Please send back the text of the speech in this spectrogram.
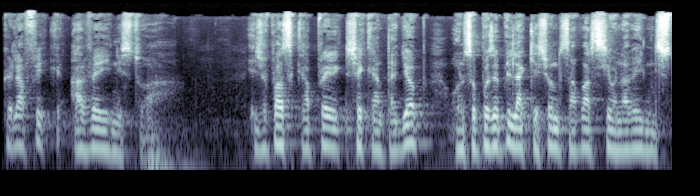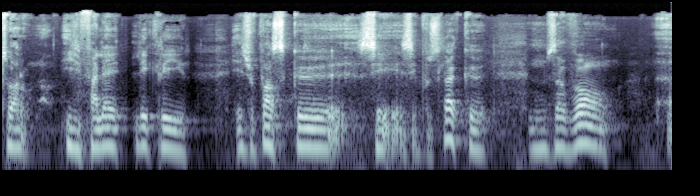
que l'Afrique avait une histoire. Et je pense qu'après Cheikh Anta Diop, on ne se posait plus la question de savoir si on avait une histoire ou non. Il fallait l'écrire. Et je pense que c'est pour cela que nous avons euh,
